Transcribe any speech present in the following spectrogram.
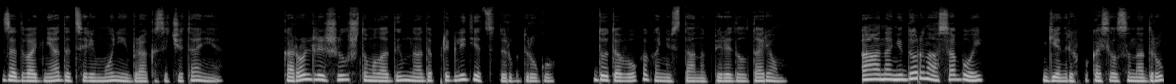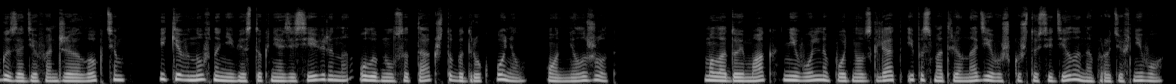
за два дня до церемонии бракосочетания. Король решил, что молодым надо приглядеться друг к другу до того, как они встанут перед алтарем. «А она не дурна собой». Генрих покосился на друга, задев Анджея локтем, и, кивнув на невесту князя Северина, улыбнулся так, чтобы друг понял, он не лжет. Молодой маг невольно поднял взгляд и посмотрел на девушку, что сидела напротив него.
